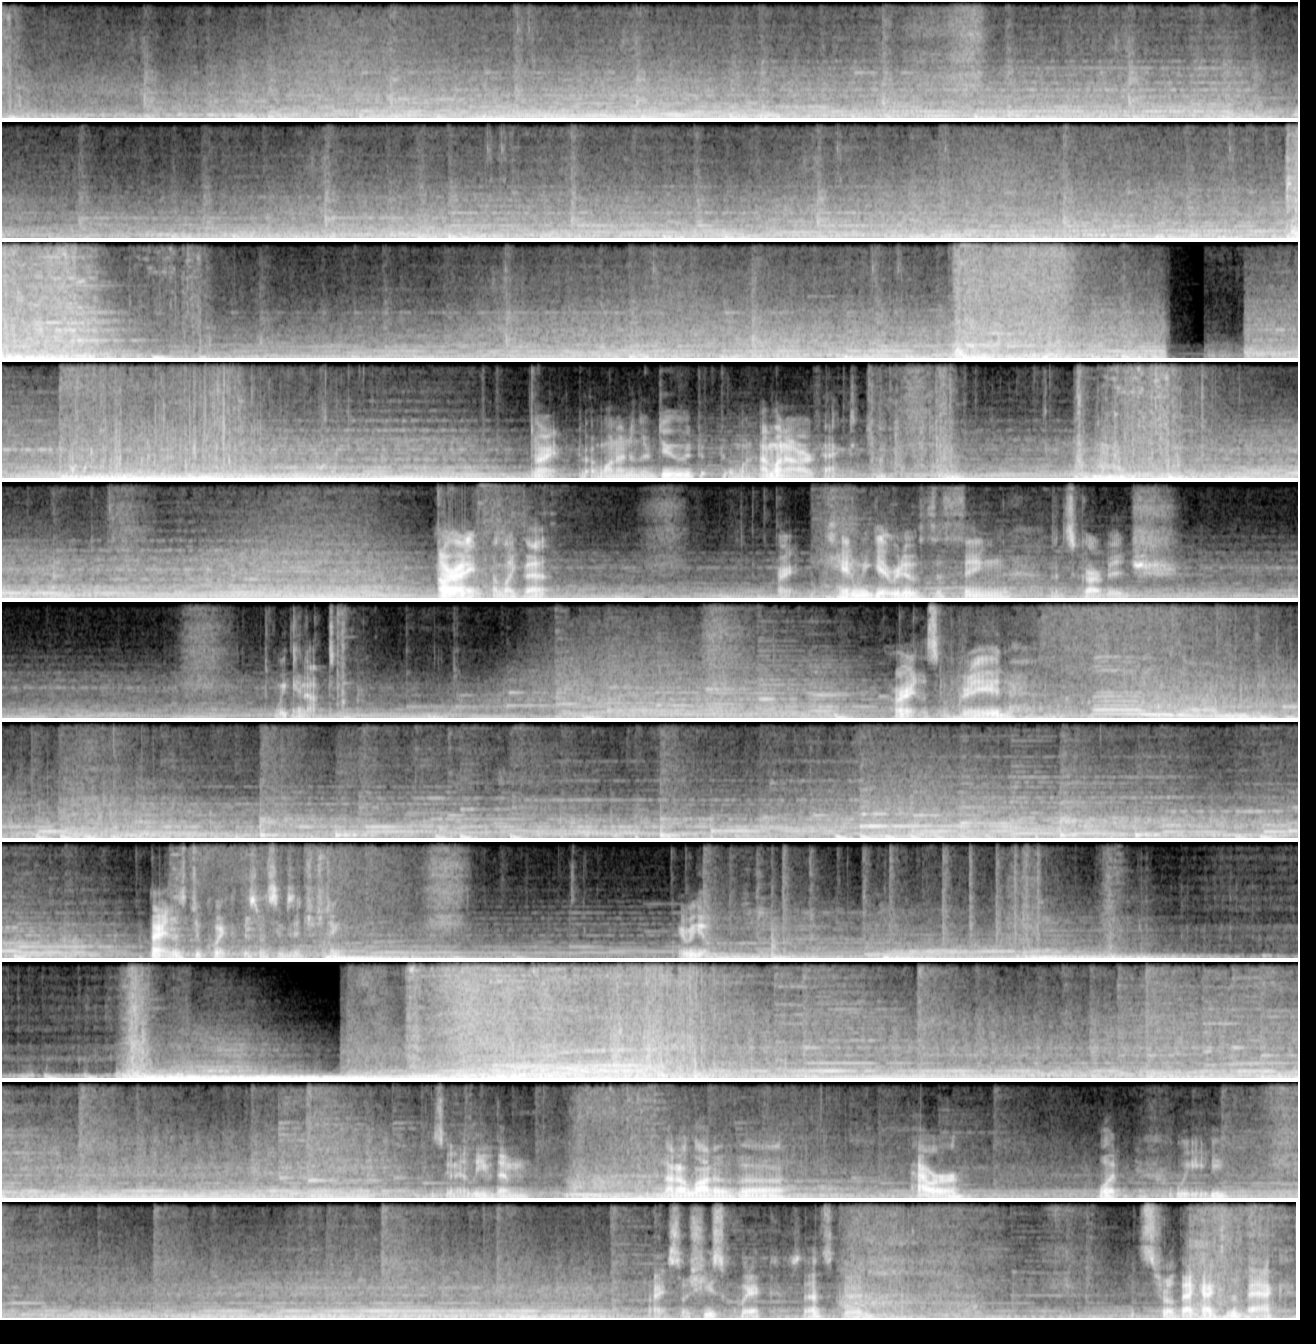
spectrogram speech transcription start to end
Alright, do I want another dude? Do I want I want an artifact. Alright, I like that. Alright, can we get rid of the thing that's garbage? We cannot. Alright, let's upgrade. Alright, let's do quick. This one seems interesting. Here we go. Just gonna leave them not a lot of uh, power. What if we Alright, so she's quick, so that's good. Let's throw that guy to the back.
